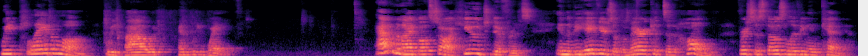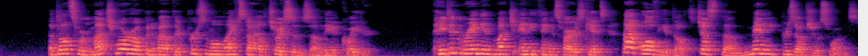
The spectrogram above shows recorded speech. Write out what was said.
We played along. We bowed and we waved. Adam and I both saw a huge difference in the behaviors of Americans at home versus those living in Kenya. Adults were much more open about their personal lifestyle choices on the equator. They didn't rein in much anything as far as kids, not all the adults, just the many presumptuous ones.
